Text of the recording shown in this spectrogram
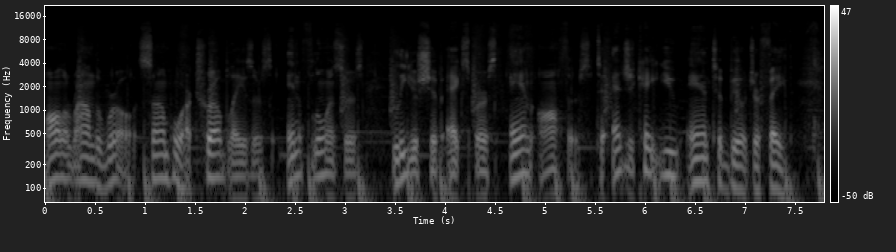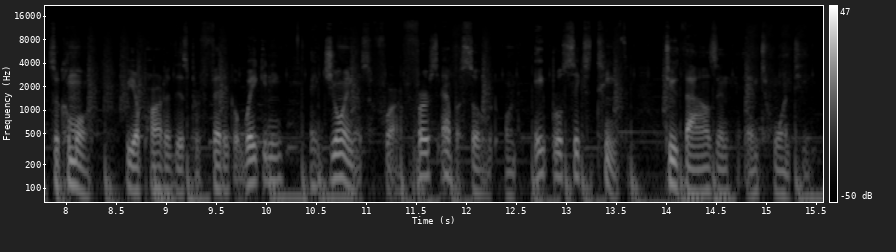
all around the world, some who are trailblazers, influencers, leadership experts, and authors to educate you and to build your faith. So come on, be a part of this prophetic awakening and join us for our first episode on April 16th, 2020.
